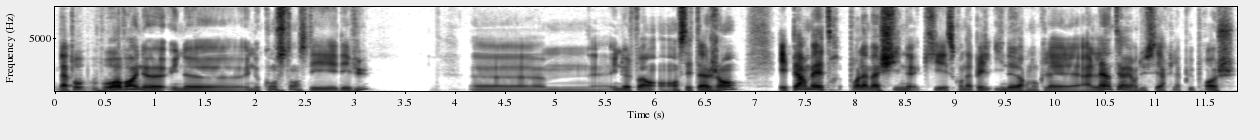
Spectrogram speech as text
bah, pour... pour, avoir une, une, une constance des, des vues. Euh, une nouvelle fois en, s'étageant et permettre pour la machine qui est ce qu'on appelle inner, donc à l'intérieur du cercle, la plus proche,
